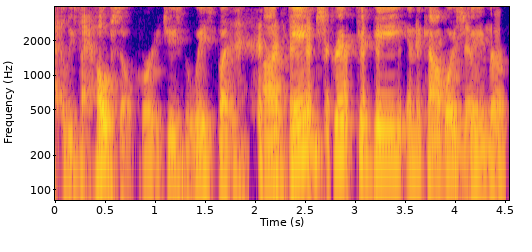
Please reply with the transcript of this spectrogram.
at least I hope so, Corey. Jeez Louise. But uh, game script could be in the Cowboys' favor.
